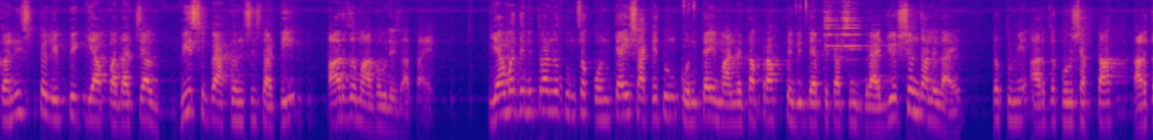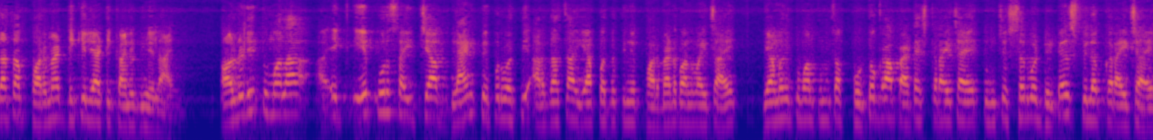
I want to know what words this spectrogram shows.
कनिष्ठ लिपिक या पदाच्या वीस वॅकन्सीसाठी अर्ज मागवले जात आहे यामध्ये मित्रांनो तुमचं कोणत्याही शाखेतून कोणत्याही मान्यताप्राप्त विद्यापीठातून ग्रॅज्युएशन झालेलं आहे तर तुम्ही अर्ज करू शकता. अर्जाचा फॉर्मॅट देखील या ठिकाणी दिलेला आहे. ऑलरेडी तुम्हाला एक ए फोर साईजच्या ब्लँक पेपरवरती अर्जाचा या पद्धतीने फॉर्मॅट बनवायचा आहे. यामध्ये तुम्हाला तुमचा फोटोग्राफ अटॅच करायचा आहे तुमचे सर्व डिटेल्स फिलअप करायचे आहे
